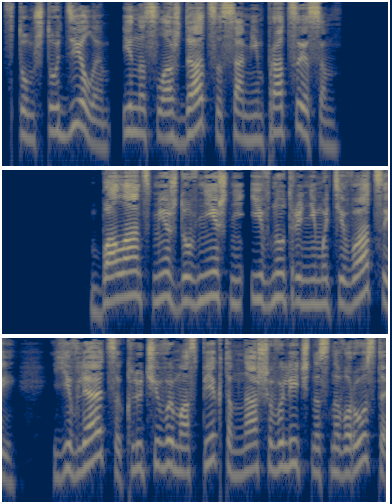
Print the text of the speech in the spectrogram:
в том, что делаем, и наслаждаться самим процессом. Баланс между внешней и внутренней мотивацией является ключевым аспектом нашего личностного роста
